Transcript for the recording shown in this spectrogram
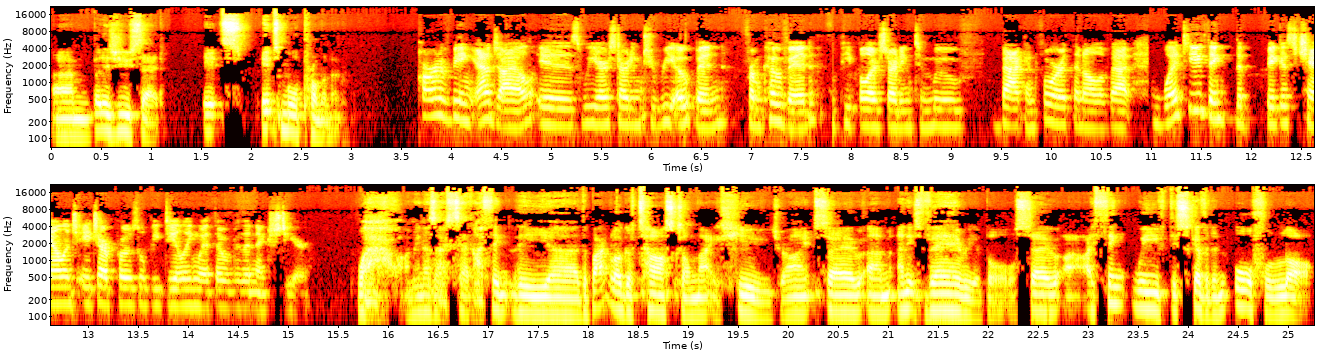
Um, but as you said, it's it's more prominent. Part of being agile is we are starting to reopen from COVID. People are starting to move back and forth and all of that. What do you think the biggest challenge HR pros will be dealing with over the next year? Wow, I mean, as I said, I think the uh, the backlog of tasks on that is huge, right? So, um, and it's variable. So, I think we've discovered an awful lot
